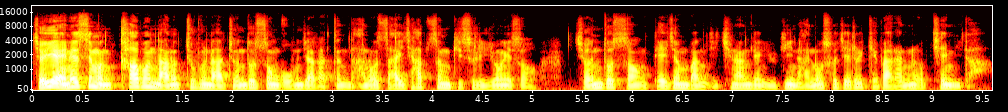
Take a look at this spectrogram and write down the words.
저희 NSM은 카본 나노튜브나 전도성 고분자 같은 나노 사이즈 합성 기술을 이용해서 전도성 대전 방지 친환경 유기 나노 소재를 개발하는 업체입니다.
